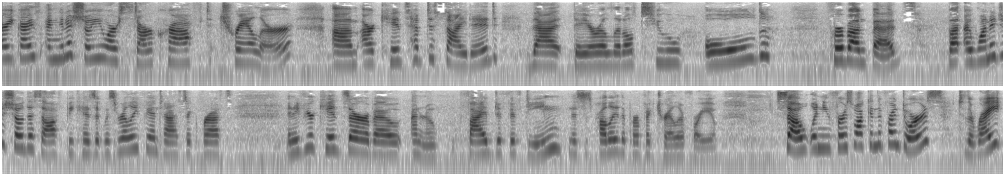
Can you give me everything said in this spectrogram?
right, guys, I'm going to show you our StarCraft trailer. Um, our kids have decided that they are a little too old for bunk beds, but I wanted to show this off because it was really fantastic for us. And if your kids are about, I don't know, 5 to 15, this is probably the perfect trailer for you. So when you first walk in the front doors, to the right,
